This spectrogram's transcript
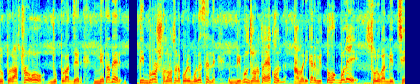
যুক্তরাষ্ট্র ও যুক্তরাজ্যের নেতাদের তীব্র সমালোচনা করে বলেছেন, বিপুল জনতা এখন আমেরিকার মৃত্যু হোক বলে স্লোগান দিচ্ছে।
